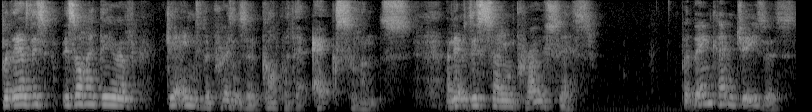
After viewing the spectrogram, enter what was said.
But there's this, this idea of getting to the presence of God with the excellence. And it was this same process. But then came Jesus.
